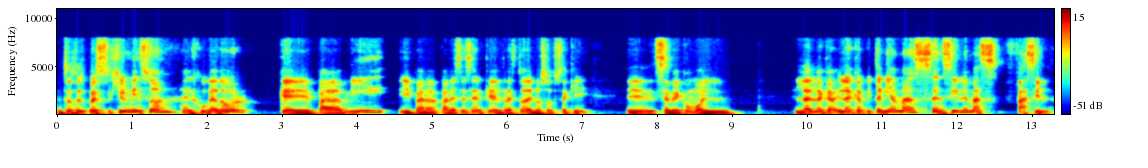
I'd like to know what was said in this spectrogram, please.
Entonces, pues Hyun-Min Son, el jugador que para mí y para parece ser que el resto de nosotros aquí eh, se ve como el la, la, capitanía más sensible, más fácil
